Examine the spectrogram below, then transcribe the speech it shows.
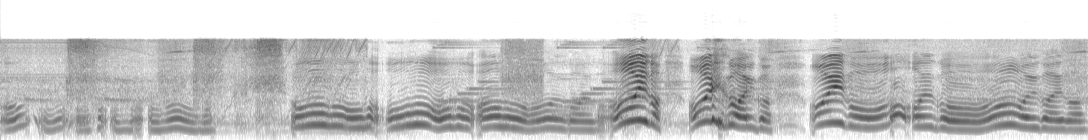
오, 오, 오호, 오호, 오호, 오호, 오호, 오호, 오호, 오호, 어이구, 어이구, 어이구, 어이구, 어이구, 어이구, 어이구.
